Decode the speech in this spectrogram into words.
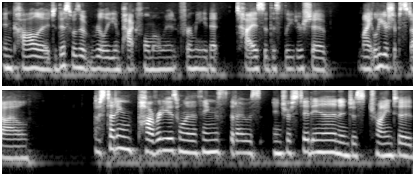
in college, this was a really impactful moment for me that ties to this leadership, my leadership style. I was studying poverty as one of the things that I was interested in and just trying to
